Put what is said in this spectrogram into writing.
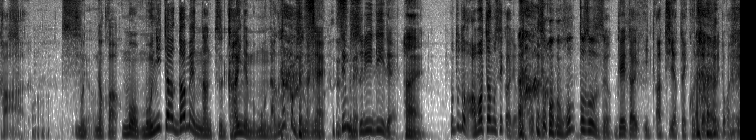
か。もうなんかもうモニター画面なんつう概念ももうなくなるかもしれないね。全部 3D で。はい本当だからアバターの世界だよね 本当そうですよ。データいあっちやったりこっちやったりとかして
